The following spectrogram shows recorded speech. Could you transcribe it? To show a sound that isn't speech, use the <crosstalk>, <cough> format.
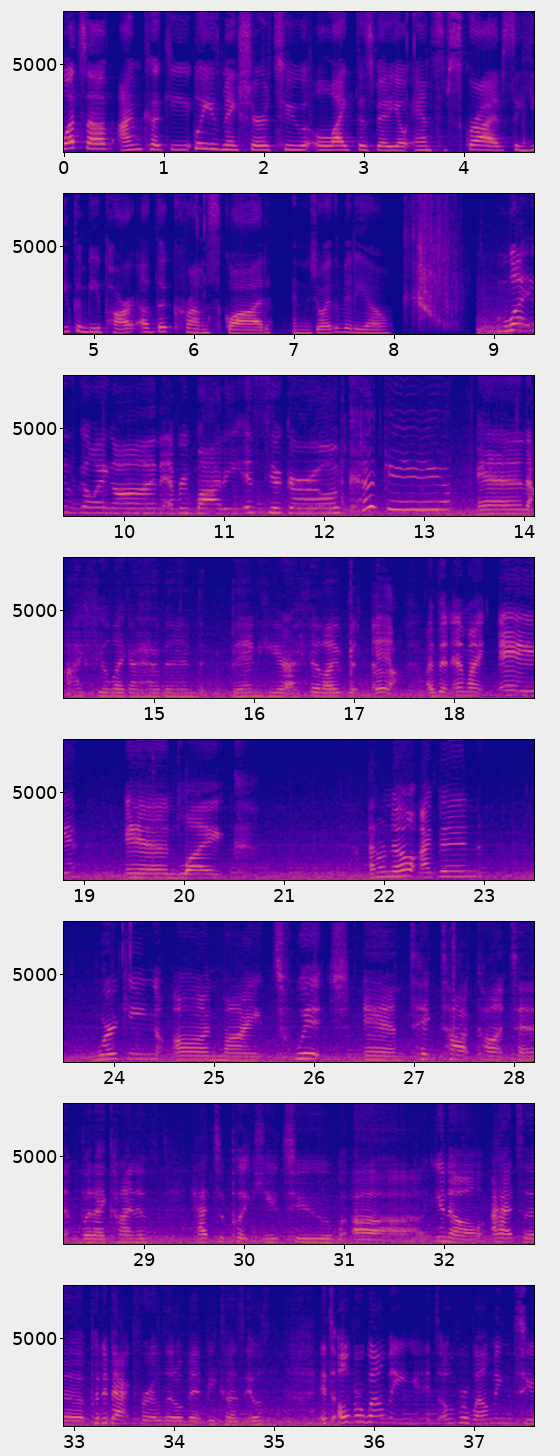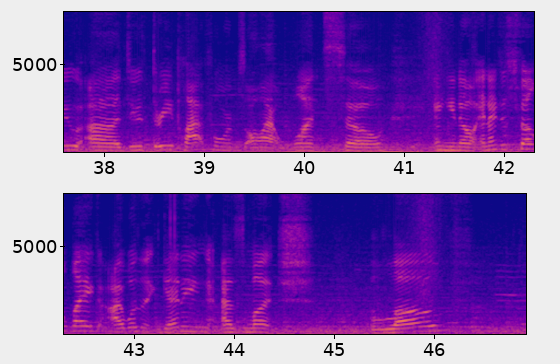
What's up? I'm Cookie. Please make sure to like this video and subscribe so you can be part of the Crumb Squad. And enjoy the video. What is going on, everybody? It's your girl, Cookie. And I feel like I haven't been here. I feel like I've been, I've been MIA and like, I don't know, I've been working on my Twitch and TikTok content, but I kind of had to put YouTube, uh, you know, I had to put it back for a little bit because it was, it's overwhelming. It's overwhelming to uh, do three platforms all at once. So, and you know, and I just felt like I wasn't getting as much love,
